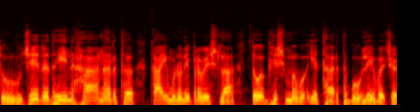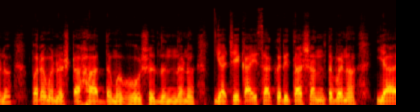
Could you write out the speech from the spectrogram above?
तुझे हृदयीन हा अनर्थ. काय म्हणून प्रवेशला? तो भीष्म व यथार्थ बोले वचन. परमनष्ट हा दमघोष नंदन. याचे कायसा करिता शांतवन या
